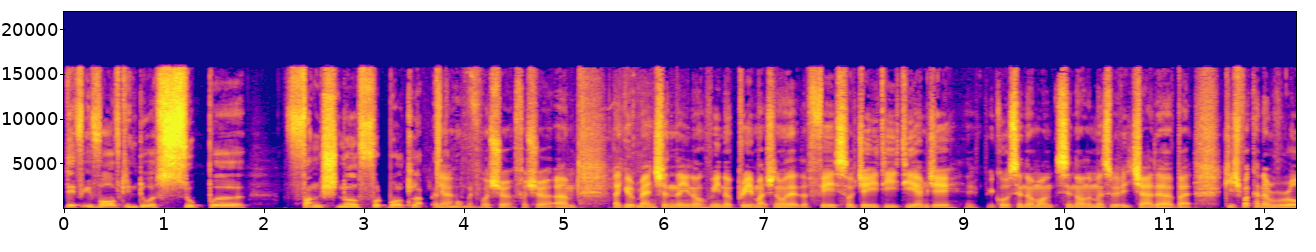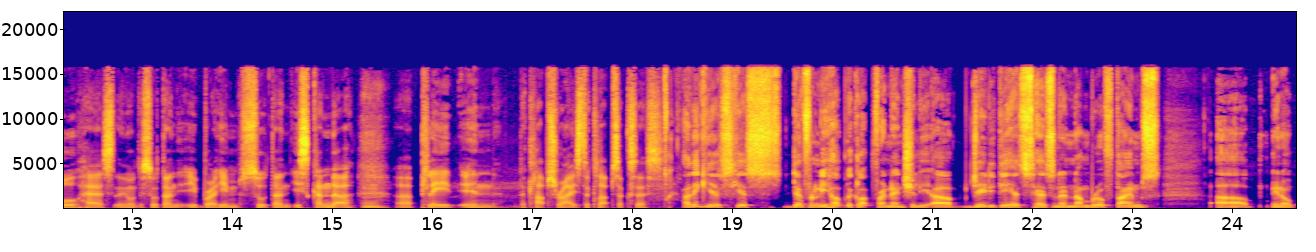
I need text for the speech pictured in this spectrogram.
They've evolved into a super functional football club at yeah, the moment. for sure, for sure. Um, like you mentioned, you know, we know pretty much know that the face of JT, TMJ, it goes synonymous with each other. But Kish, what kind of role has you know the Sultan Ibrahim Sultan Iskandar Mm. uh, played in the club's rise, the club's success? I think he has, he has definitely helped the club financially. Uh, JDT has, has in a number of times, uh, you know,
